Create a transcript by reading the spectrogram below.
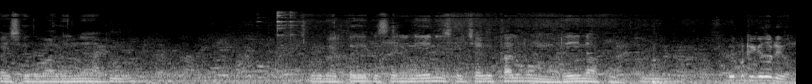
ਪੈਸੇ ਦਵਾ ਦਿੰਨੇ ਆ ਥੋੜਾ ਕਦੇ ਕਿਸੇ ਨੇ ਇਹ ਨਹੀਂ ਸੋਚਿਆ ਵੀ ਕੱਲ ਨੂੰ ਮਰੇ ਹੀ ਨਾ ਕੋਈ। ਬਿਲਕੁਲ ਠੀਕ ਹੈ ਤੁਹਾਡੀ ਗੱਲ।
